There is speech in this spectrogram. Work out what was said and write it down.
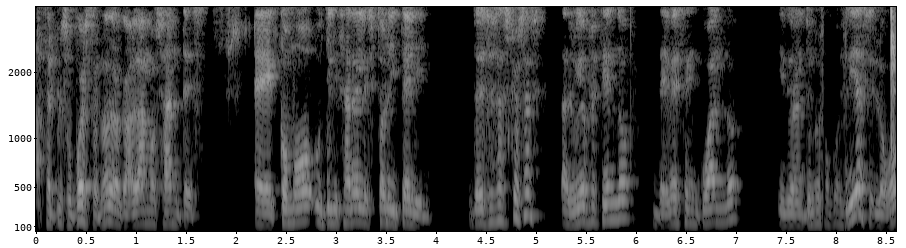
hacer presupuestos, ¿no? de lo que hablamos antes, eh, cómo utilizar el storytelling, entonces esas cosas las voy ofreciendo de vez en cuando y durante unos pocos días y luego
